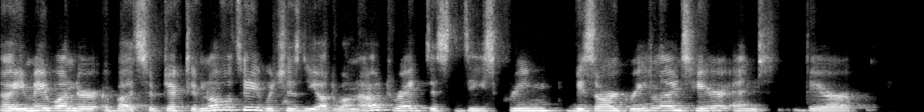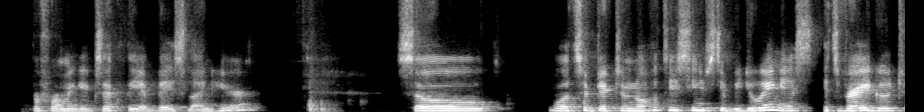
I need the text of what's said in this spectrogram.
Now you may wonder about subjective novelty, which is the odd one out, right? This, these green, bizarre green lines here, and they are performing exactly a baseline here. So what subjective novelty seems to be doing is it's very good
